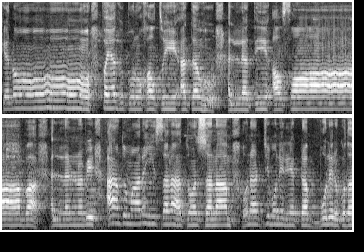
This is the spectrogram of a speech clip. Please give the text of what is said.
কেন? ভুলের কথা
